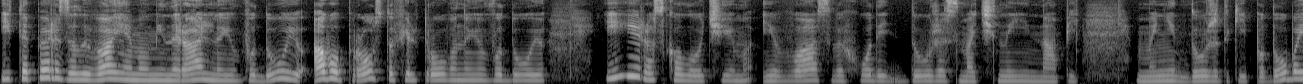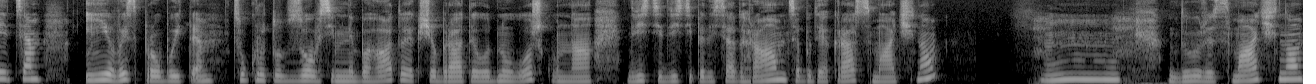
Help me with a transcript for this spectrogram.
І тепер заливаємо мінеральною водою або просто фільтрованою водою. І розколочуємо, і у вас виходить дуже смачний напій. Мені дуже такий подобається. І ви спробуйте. Цукру тут зовсім небагато. Якщо брати одну ложку на 200-250 грам, це буде якраз смачно. М, Дуже смачно.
